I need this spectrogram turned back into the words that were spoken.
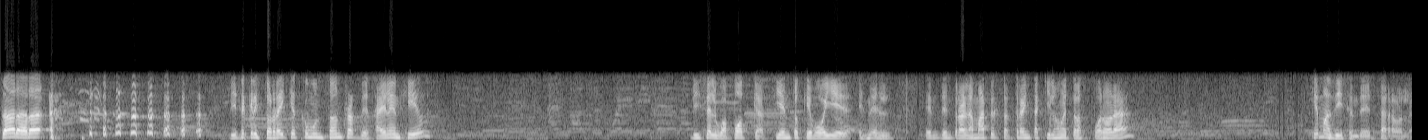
tarara. Dice Cristo Rey que es como un soundtrack de Silent Hill. Dice el Guapodcast, siento que voy eh, en el en- dentro de la Matrix a 30 kilómetros por hora. ¿Qué más dicen de esta rola?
